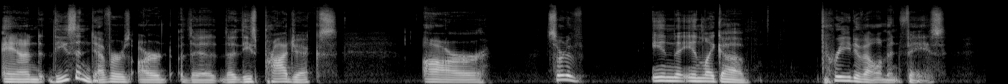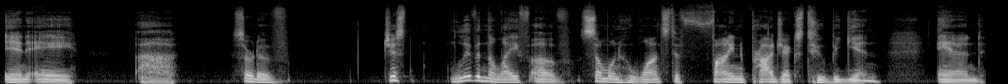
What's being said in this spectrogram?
And these endeavors are the, the these projects are sort of in in like a pre-development phase, in a uh, sort of just living the life of someone who wants to find projects to begin and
